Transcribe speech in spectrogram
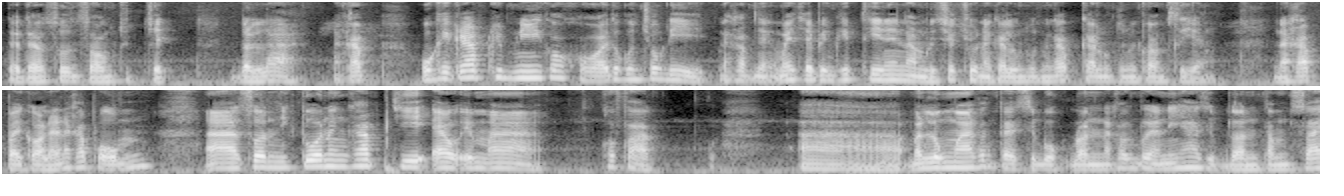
แต่แถวโซน2.7 ดอลลาร์นะครับโอเคครับ คลิปนี้ก็ขอให้ทุกคนโชคดีนะครับเนี่ยไม่ใช่เป็นคลิปที่แนะนำหรือชักชวนในการลงทุนนะครับ การลงทุนมีความเสี่ยงนะครับ ไปก่อนแล้วนะครับผมอ่าส่วนอีกตัวหนึ่งครับ GLMR ก็ฝากอ่ามันลงมาตั้งแต่ 16 ดอลนะครับเพื่อนนี้ 50 ดอลตำไส้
